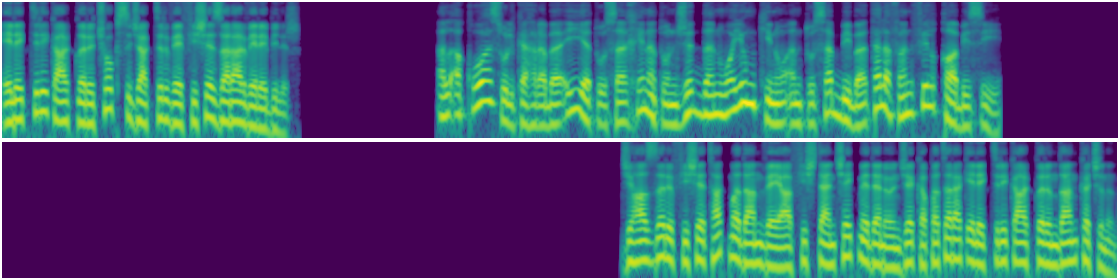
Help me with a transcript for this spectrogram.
Elektrik arkları çok sıcaktır ve fişe zarar verebilir. الأقواس الكهربائية ساخنة جدا ويمكن أن تسبب تلفا في القابس. Cihazları fişe takmadan veya fişten çekmeden önce kapatarak elektrik arklarından kaçının.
